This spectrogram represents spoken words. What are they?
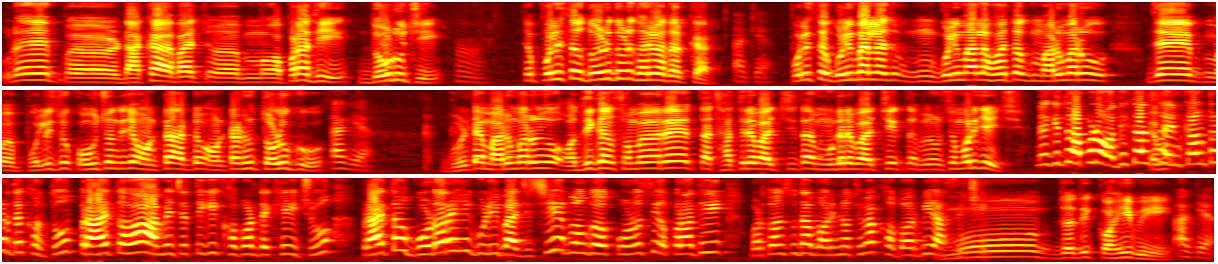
ଗୋଟେ ଡାକା ବା ଅପରାଧୀ ଦୌଡ଼ୁଛି ତ ପୋଲିସ ତାକୁ ଦୌଡ଼ି ଦୌଡ଼ି ଧରିବା ଦରକାର ପୋଲିସ ତାକୁ ଗୁଳି ମାରିଲା ଗୁଳି ମାରିଲା ହୁଏତ ମାରୁ ମାରୁ ଯେ ପୋଲିସ ଯୋଉ କହୁଛନ୍ତି ଯେ ଅଣ୍ଟା ଅଣ୍ଟାଠୁ ତଳକୁ গুলটা মারু মারু অধিকাংশ সময়রে তা ছাতিরে বাজিছি তা মুন্ডরে বাজিছি সে মরি যাইছি না কিন্তু আপন অধিকাংশ এনকাউন্টার দেখন্তু প্রায়তঃ আমি যেতিকি খবর দেখাইছু প্রায়তঃ গোড়রে হি গুলি বাজিছি এবং কোনসি অপরাধী বর্তমান সুদা মরি নথিবা খবর বি আসিছি মু যদি কহিবি আজ্ঞা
